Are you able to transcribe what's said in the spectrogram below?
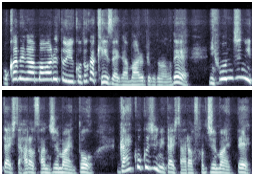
お金が回るということが経済が回るということなので、日本人に対して払う30万円と、外国人に対して払う30万円って、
